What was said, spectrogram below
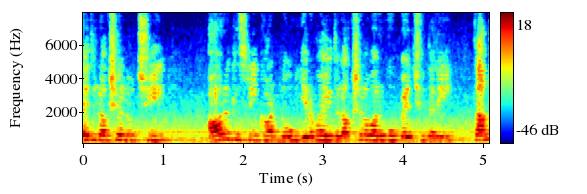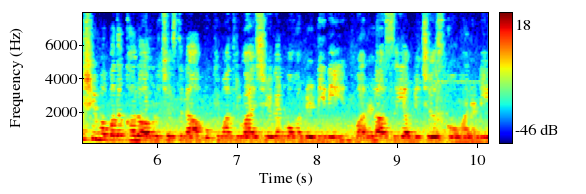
ఐదు లక్షల నుంచి ఆరోగ్యశ్రీ కార్డును ఇరవై ఐదు లక్షల వరకు పెంచిందని సంక్షేమ పథకాలు అమలు చేస్తున్న ముఖ్యమంత్రి వైఎస్ జగన్మోహన్ రెడ్డిని మరలా సీఎంని చేసుకోవాలని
